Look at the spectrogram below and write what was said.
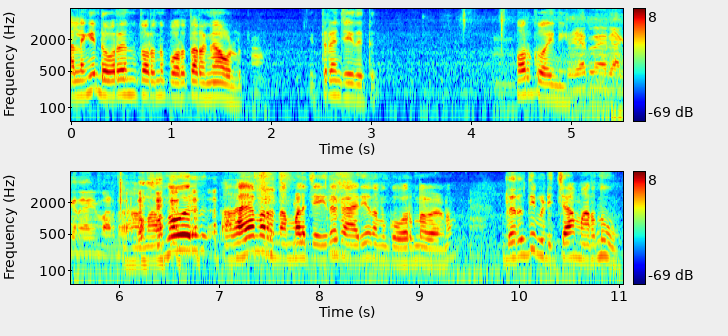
അല്ലെങ്കിൽ ഡോറിൽ നിന്ന് തുറന്ന് പുറത്തിറങ്ങാവുള്ളൂ. ഇത്രയും ചെയ്തിട്ട്. ഓർക്കുവോ ഇനി? മറന്നു പോരുത് അതാ ഞാൻ പറഞ്ഞു നമ്മൾ ചെയ്ത കാര്യം നമുക്ക് ഓർമ്മ വേണം. ധൃതി പിടിച്ചാ മറന്നു പോകും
